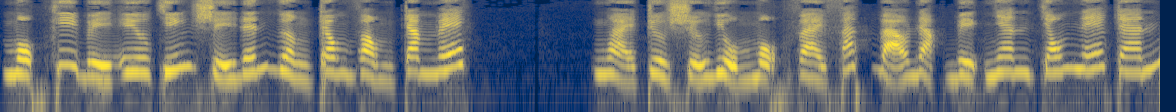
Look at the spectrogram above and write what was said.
Một khi bị yêu chiến sĩ đến gần trong vòng trăm mét, ngoại trừ sử dụng một vài pháp bảo đặc biệt nhanh chóng né tránh.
